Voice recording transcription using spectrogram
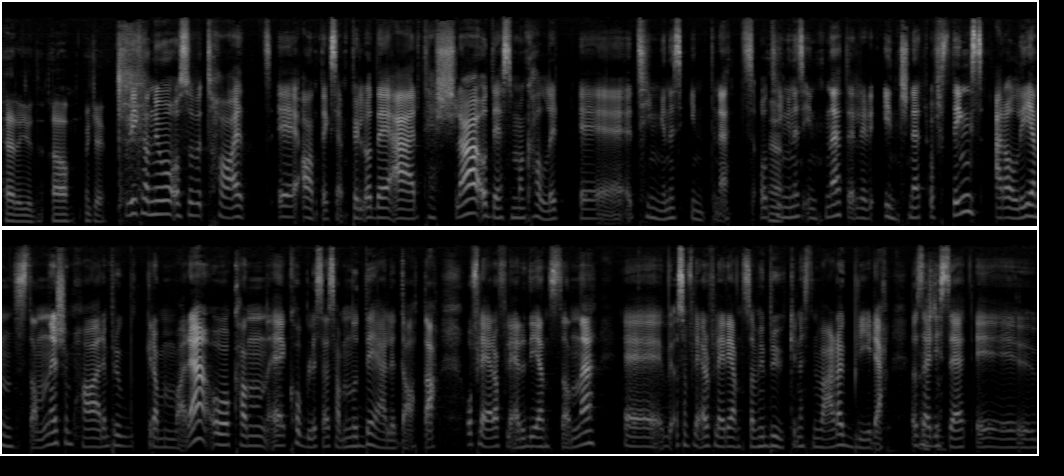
Herregud. Ja, OK. Vi kan jo også ta et eh, annet eksempel, og det er Tesla og det som man kaller eh, tingenes internett. Og Ja. tingenes internett, eller Internet of Things, er alle gjenstander som har en programvare og kan eh, koble seg sammen og dele data. Og flere og flere de gjenstandene, eh, altså flere og flere gjenstander vi bruker nesten hver dag, blir det. Altså det er disse eh,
